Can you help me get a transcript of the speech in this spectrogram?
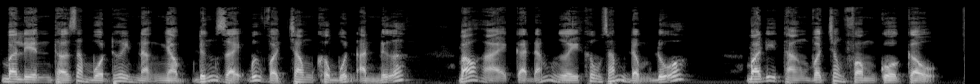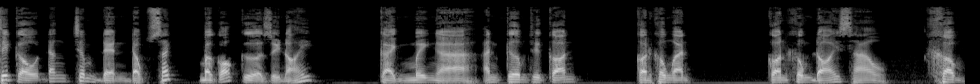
Bà liền thở ra một hơi nặng nhọc đứng dậy bước vào trong không muốn ăn nữa. Báo hại cả đám người không dám động đũa. Bà đi thẳng vào trong phòng của cậu. Thấy cậu đang châm đèn đọc sách. Bà gõ cửa rồi nói. Cảnh Minh à, ăn cơm thôi con. Con không ăn. Con không đói sao? Không.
